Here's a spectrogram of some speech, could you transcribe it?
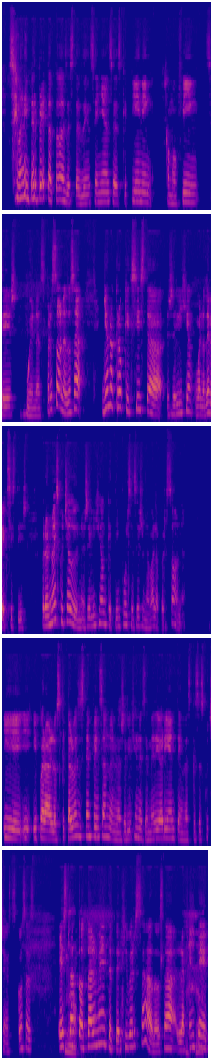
Se malinterpreta todas estas enseñanzas que tienen como fin ser buenas personas. O sea, yo no creo que exista religión, bueno, debe existir, pero no he escuchado de una religión que te impulse a ser una mala persona. Y, y, para los que tal vez estén pensando en las religiones de Medio Oriente en las que se escuchan estas cosas, está totalmente tergiversado. O sea, la gente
